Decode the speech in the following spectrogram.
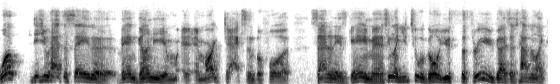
What did you have to say to Van Gundy and, and Mark Jackson before Saturday's game, man? It seemed like you two would go, you the three of you guys are having like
